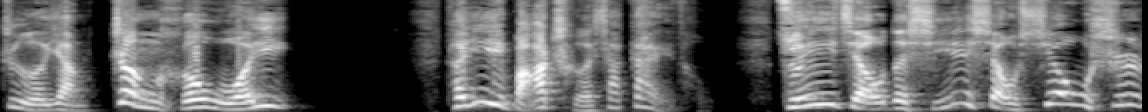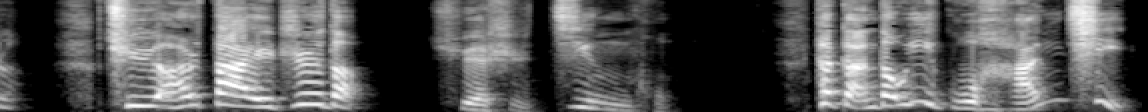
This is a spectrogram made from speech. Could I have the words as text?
这样正合我意。他一把扯下盖头，嘴角的邪笑消失了，取而代之的却是惊恐。他感到一股寒气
